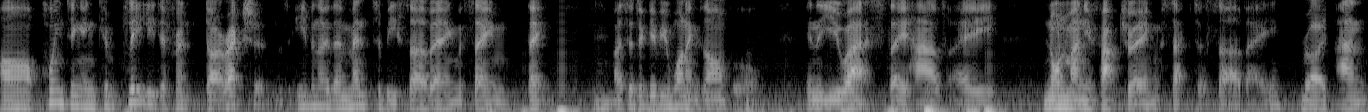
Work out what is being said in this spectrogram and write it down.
are pointing in completely different directions, even though they're meant to be surveying the same thing. Mm. Right, so, to give you one example, in the US, they have a non manufacturing sector survey right. and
